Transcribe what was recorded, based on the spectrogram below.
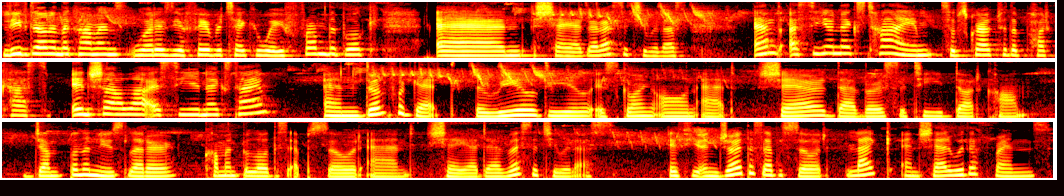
Leave down in the comments what is your favorite takeaway from the book and share that message with us. And I see you next time. Subscribe to the podcast. Inshallah, I see you next time. And don't forget, the real deal is going on at sharediversity.com. Jump on the newsletter, comment below this episode, and share your diversity with us. If you enjoyed this episode, like and share it with your friends,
